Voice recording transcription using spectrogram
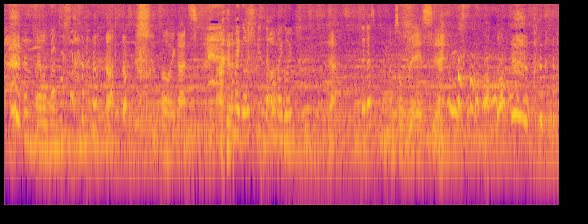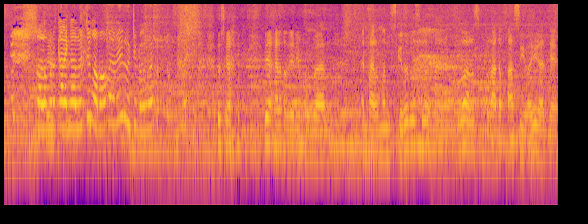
Environment. Oh my god. Oh my gosh Gitu Oh my gosh. Ya. Terus? I'm so blessed ya. Kalau menurut kalian gak lucu gak apa-apa Tapi ini lucu banget. Terus kan ya karena terjadi perubahan environment gitu terus lu, lu harus beradaptasi lagi kan kayak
